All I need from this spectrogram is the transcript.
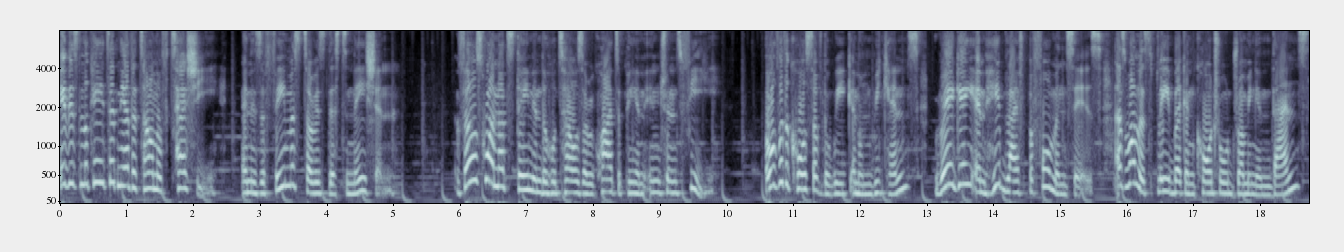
It is located near the town of Teshie and is a famous tourist destination. Those who are not staying in the hotels are required to pay an entrance fee. Over the course of the week and on weekends, reggae and hip life performances, as well as playback and cultural drumming and dance,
